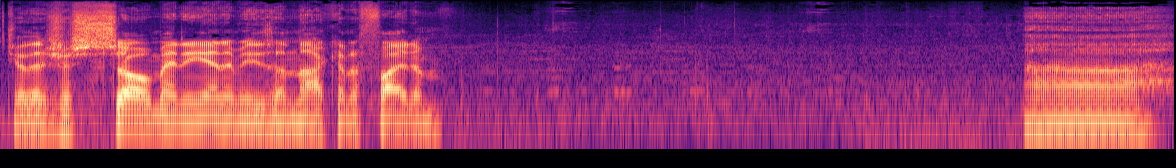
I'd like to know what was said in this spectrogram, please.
Okay, there's just so many enemies. I'm not to fight them. Uh...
